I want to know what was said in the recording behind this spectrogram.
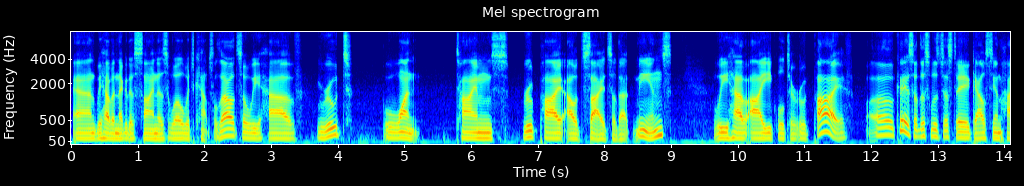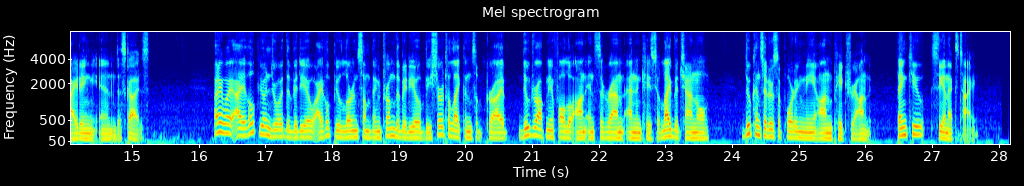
and we have a negative sign as well, which cancels out. So we have root 1 times root pi outside. So that means we have i equal to root pi Okay, so this was just a Gaussian hiding in disguise. Anyway, I hope you enjoyed the video. I hope you learned something from the video. Be sure to like and subscribe. Do drop me a follow on Instagram. And in case you like the channel, do consider supporting me on Patreon. Thank you. See you next time.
